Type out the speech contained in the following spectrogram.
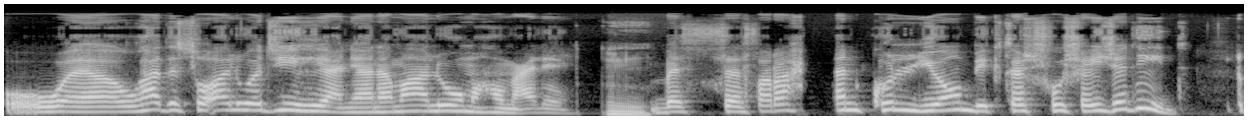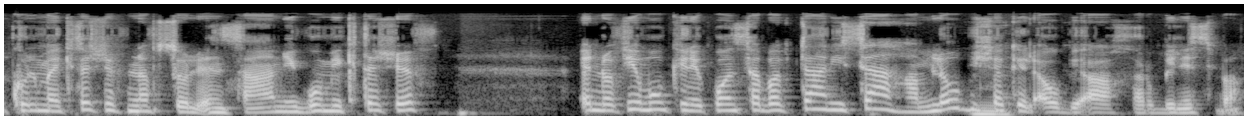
وهذا سؤال وجيه يعني أنا ما ألومهم عليه م. بس صراحة كل يوم بيكتشفوا شيء جديد كل ما يكتشف نفسه الإنسان يقوم يكتشف إنه في ممكن يكون سبب ثاني ساهم لو بشكل أو بآخر بنسبة.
